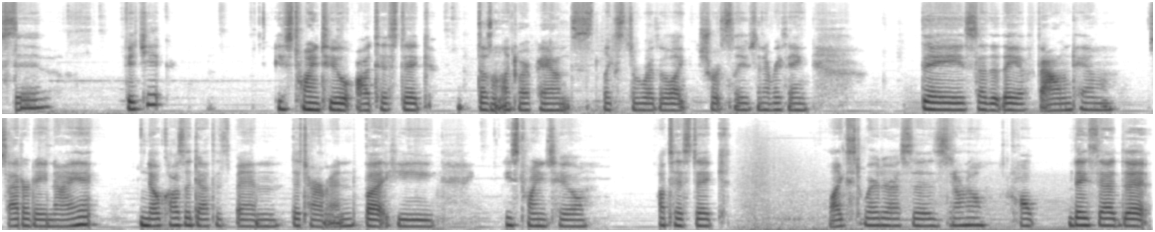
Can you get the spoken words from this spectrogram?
Savicic. He's 22, autistic, doesn't like to wear pants, likes to wear the like short sleeves and everything. They said that they have found him Saturday night. No cause of death has been determined, but he he's 22, autistic, likes to wear dresses. I don't know how they said that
